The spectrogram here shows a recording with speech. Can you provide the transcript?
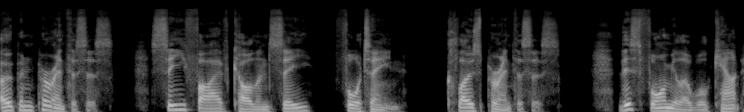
open parenthesis C5 colon C 14 close parenthesis. This formula will count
